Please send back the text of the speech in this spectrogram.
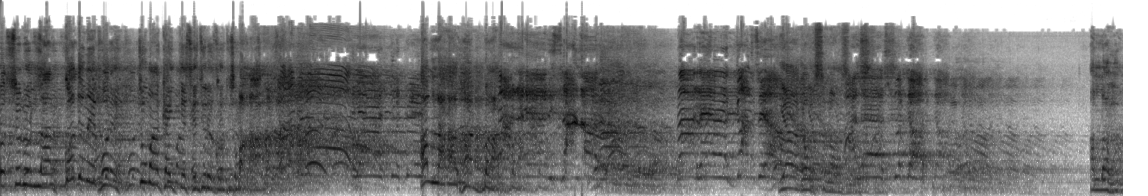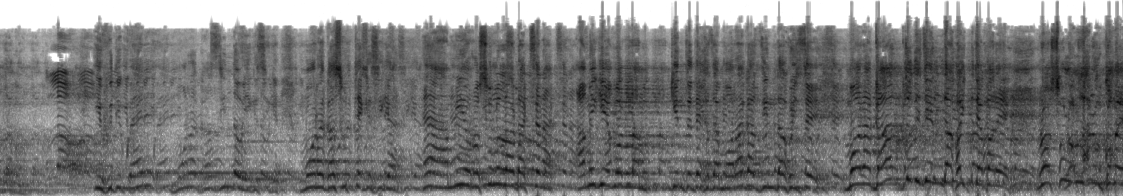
রসুল্লাহ কদমে পড়ে চুমা খাইতেছে জুড়ে করছ আল্লাহ ইয়া রাসূলুল্লাহ আল্লাহ আকবার। ইহুদি কয় মরা গাছ জিন্দা হয়ে গেছে গে মরা গাছ উঠতে গেছি গা। হ্যাঁ আমিও রসুল্লাহ ডাকছে না আমি গিয়ে বললাম কিন্তু দেখা যায় মরা গাছ জিন্দা হইছে। মরা গাছ যদি জিন্দা হইতে পারে রসুল্লাহর হুকুমে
